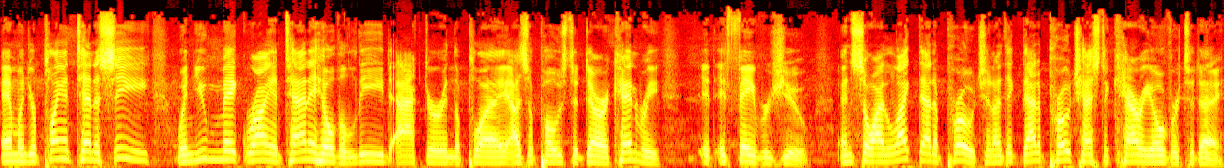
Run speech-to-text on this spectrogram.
And when you're playing Tennessee, when you make Ryan Tannehill the lead actor in the play as opposed to Derrick Henry, it, it favors you. And so I like that approach, and I think that approach has to carry over today.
